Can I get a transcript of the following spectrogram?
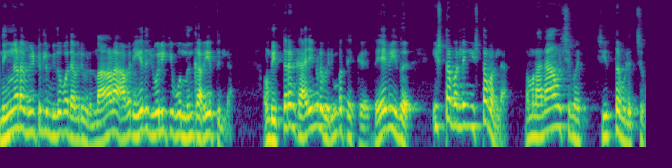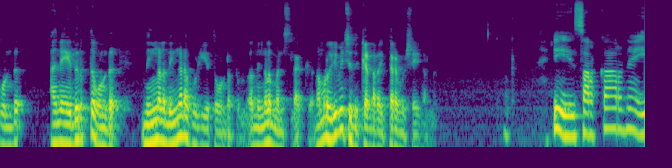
നിങ്ങളുടെ വീട്ടിലും ഇതുപോലെ അവർ വരും. നാളെ അവർ ഏത് ജോലിക്ക് പോകും നിങ്ങൾക്ക് അറിയത്തില്ല. അതുകൊണ്ട് ഇത്തരം കാര്യങ്ങൾ വരുമ്പോഴത്തേക്ക് ദേവി ഇത് ഇഷ്ടമല്ലെങ്കിൽ ഇഷ്ടമല്ല. നമ്മൾ അനാവശ്യമായി ചീത്ത വിളിച്ചുകൊണ്ട് അതിനെ എതിർത്തുകൊണ്ട് നിങ്ങൾ നിങ്ങളുടെ കുഴിയെ തോണ്ടത്തുള്ളൂ. അത് നിങ്ങൾ മനസ്സിലാക്കുക. നമ്മൾ ഒരുമിച്ച് നിൽക്കേണ്ടത് ഇത്തരം വിഷയങ്ങളിൽ. ഈ സർക്കാരിനെ ഈ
